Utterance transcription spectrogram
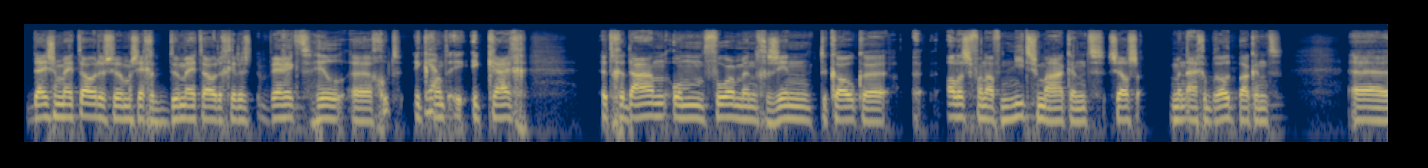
Deze methode, zullen we maar zeggen, de methode Gilles, werkt heel uh, goed. Ik, ja. Want ik, ik krijg het gedaan om voor mijn gezin te koken. Alles vanaf niets makend, zelfs mijn eigen brood bakkend. Eh,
